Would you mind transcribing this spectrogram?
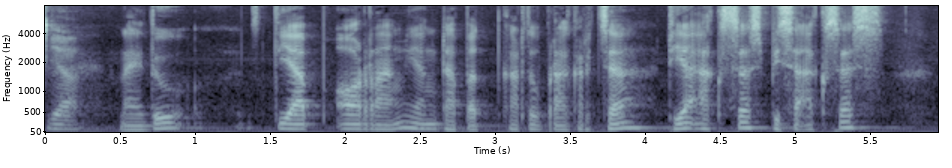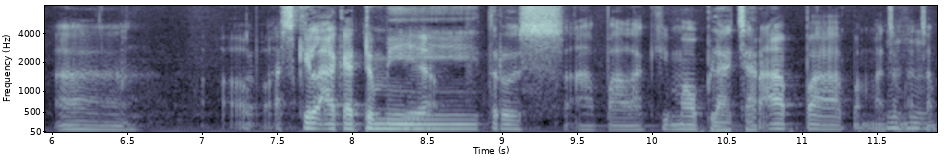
Ya. Nah itu setiap orang yang dapat kartu prakerja dia akses bisa akses uh, skill academy terus apalagi mau belajar apa apa macam-macam.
